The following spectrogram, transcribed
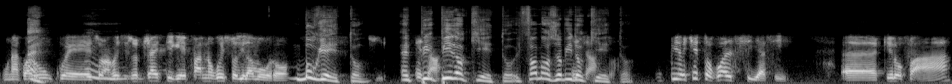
una qualunque, eh. insomma, questi soggetti che fanno questo di lavoro. Bughetto, è il esatto. pidocchietto, il famoso pidocchietto. Esatto. Un pidocchietto qualsiasi eh, che lo fa,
